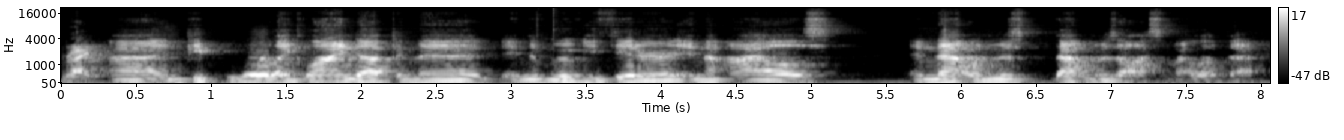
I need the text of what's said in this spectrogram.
right? Uh, and people were like lined up in the in the movie theater in the aisles, and that one was that one was awesome. I love that.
